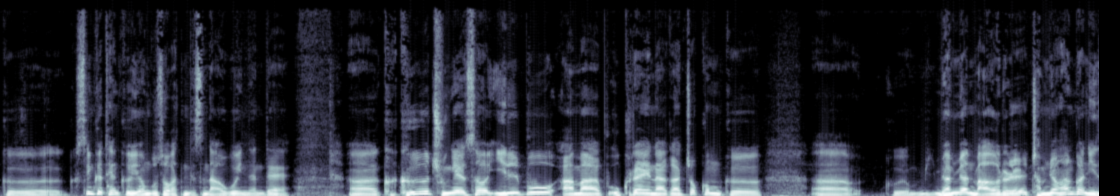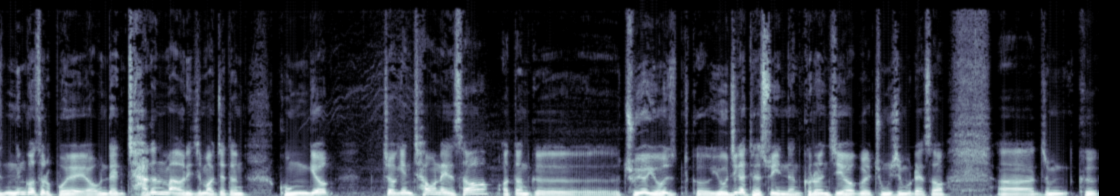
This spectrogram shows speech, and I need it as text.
그 싱크탱 크 연구소 같은 데서 나오고 있는데 어, 그, 그 중에서 일부 아마 우크라이나가 조금 그, 어, 그 몇몇 마을을 점령한 건 있는 것으로 보여요. 근데 작은 마을이지만 어쨌든 공격 적인 차원에서 어떤 그 주요 요, 그 요지가 될 수 있는 그런 지역을 중심으로 해서 어좀그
